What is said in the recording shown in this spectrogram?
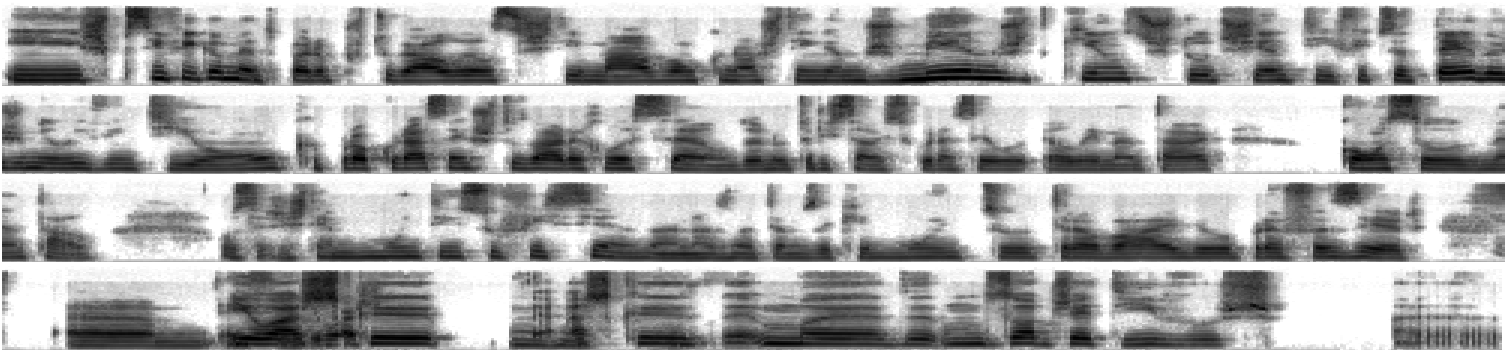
e especificamente para Portugal eles estimavam que nós tínhamos menos de 15 estudos científicos até 2021 que procurassem estudar a relação da nutrição e segurança alimentar com a saúde mental. Ou seja, isto é muito insuficiente, não é? nós não temos aqui muito trabalho para fazer. Um, enfim, eu, acho eu acho que, uhum. acho que uma de, um dos objetivos uh,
